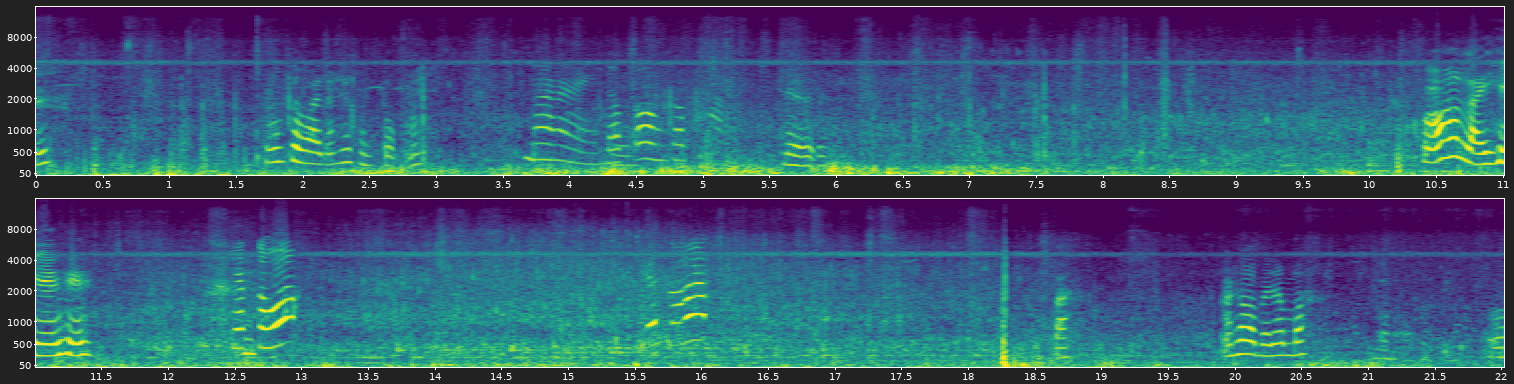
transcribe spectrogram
ฮะ น้องสวายจะให้ฝนตกไหมไม่ แล้วกล้องก็ผักเดี๋ยวอ๋อไหลแหงแฮงจะตัวจะตัวไปะเอาท่อไปนั่งปะอ๋อ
